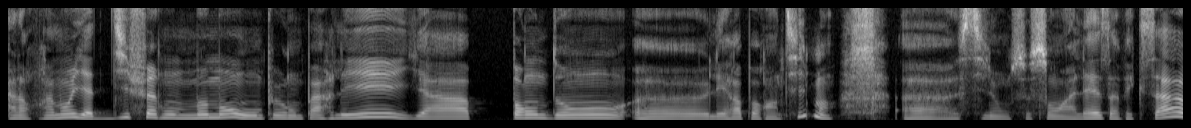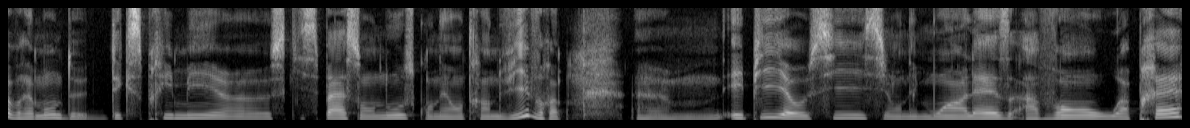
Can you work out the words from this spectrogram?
Alors vraiment, il y a différents moments où on peut en parler. Il y a pendant euh, les rapports intimes, euh, si on se sent à l'aise avec ça, vraiment d'exprimer euh, ce qui se passe en nous, ce qu'on est en train de vivre. et puis il y a aussi, si on est moins à l'aise avant ou après,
